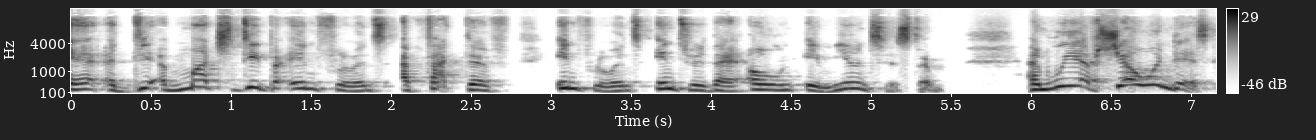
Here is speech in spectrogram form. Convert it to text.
a, much deeper influence, effective influence into their own immune system. And we have shown this.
